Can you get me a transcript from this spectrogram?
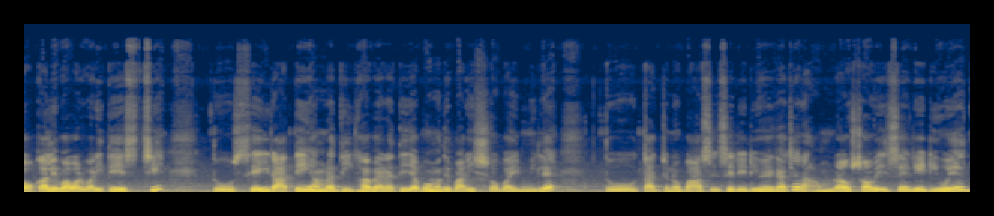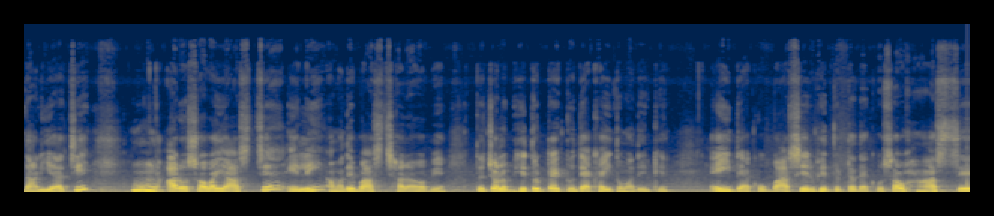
সকালে বাবার বাড়িতে এসছি। তো সেই রাতেই আমরা দীঘা বেড়াতে যাব আমাদের বাড়ির সবাই মিলে। তো তার জন্য বাস এসে রেডি হয়ে গেছে আর আমরাও সব এসে রেডি হয়ে দাঁড়িয়ে আছি। হুম আরও সবাই আসছে এলেই আমাদের বাস ছাড়া হবে। তো চলো ভেতরটা একটু দেখাই তোমাদেরকে। এই দেখো বাসের ভেতরটা দেখো, সব হাসছে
